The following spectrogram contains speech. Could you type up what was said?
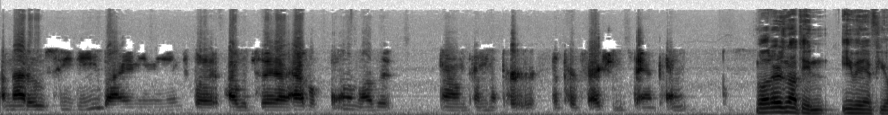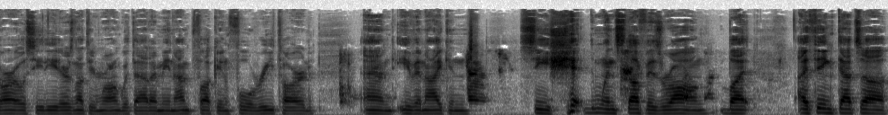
I'm not OCD by any means, but I would say I have a form of it um, from the per, the perfection standpoint. Well, there's nothing, even if you are OCD, there's nothing wrong with that. I mean, I'm fucking full retard, and even I can see shit when stuff is wrong. But I think that's a,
